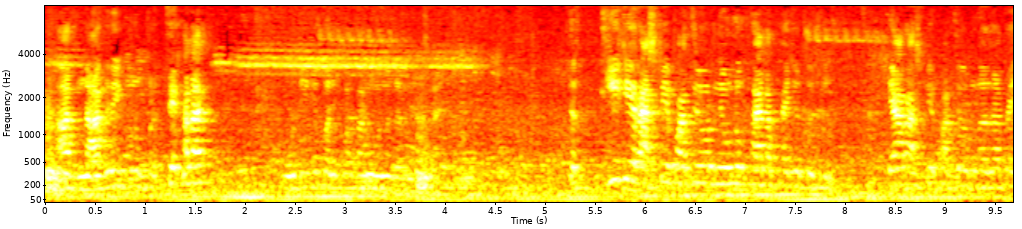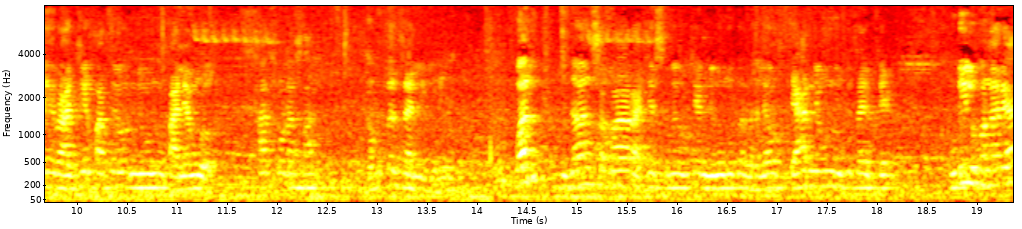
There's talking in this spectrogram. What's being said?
आज नागरिक म्हणून प्रत्येकाला मोदीजी पंतप्रधान म्हणणं गरजेचं आहे. तर ती जी राष्ट्रीय पातळीवर निवडणूक व्हायला पाहिजे होती त्या राष्ट्रीय पातळीवर न जाता ही राज्य पातळीवर निवडणूक आल्यामुळं हा थोडासा गमतच झाली. पण विधानसभा राज्यसभेच्या निवडणुका झाल्यावर त्या निवडणुकीचा इफेक्ट पुढील होणाऱ्या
